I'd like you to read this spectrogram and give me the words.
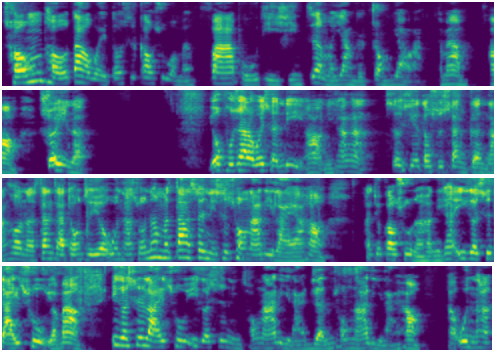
从头到尾都是告诉我们发菩提心这么样的重要啊，有没有啊？所以呢。有菩萨的威神力啊！你看看，这些都是善根。然后呢，善财童子又问他说：“那么大圣，你是从哪里来啊？”哈，他就告诉了哈，你看，一个是来处，有没有？一个是来处，一个是你从哪里来，人从哪里来？哈，他问他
